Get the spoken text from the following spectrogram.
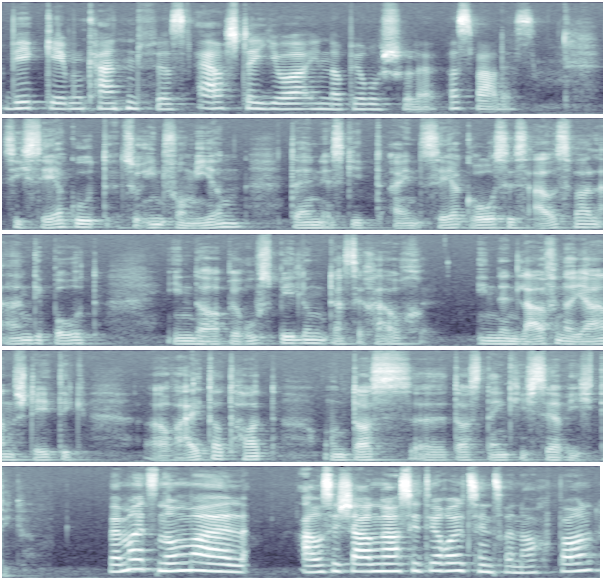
Weg geben könnten fürs erste Jahr in der Berufsschule, was war das? Sich sehr gut zu informieren, denn es gibt ein sehr großes Auswahlangebot in der Berufsbildung, das sich auch in den laufenden Jahren stetig erweitert hat und das, äh, das denke ich, sehr wichtig. Wenn wir jetzt nochmal ausschauen aus Südtirol zu unseren Nachbarn,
